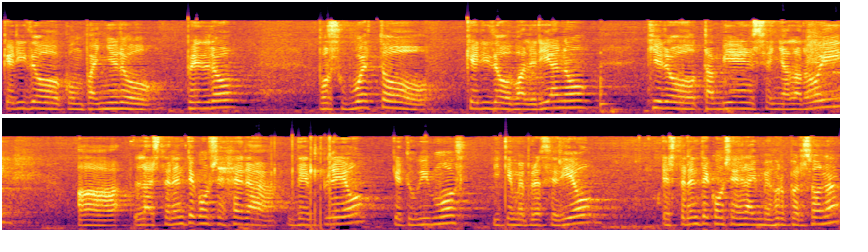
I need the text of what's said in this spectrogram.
querido compañero Pedro, por supuesto, querido Valeriano, quiero también señalar hoy a la excelente consejera de empleo que tuvimos y que me precedió, excelente consejera y mejor persona,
